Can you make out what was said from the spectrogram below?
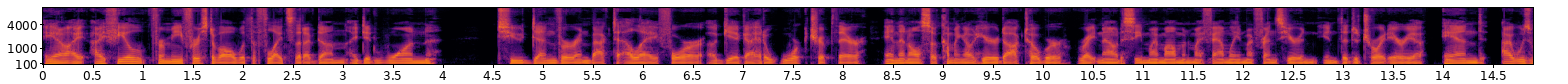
You know, I, I feel for me, first of all, with the flights that I've done, I did one to Denver and back to LA for a gig. I had a work trip there. And then also coming out here to October right now to see my mom and my family and my friends here in, in the Detroit area. And I was,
